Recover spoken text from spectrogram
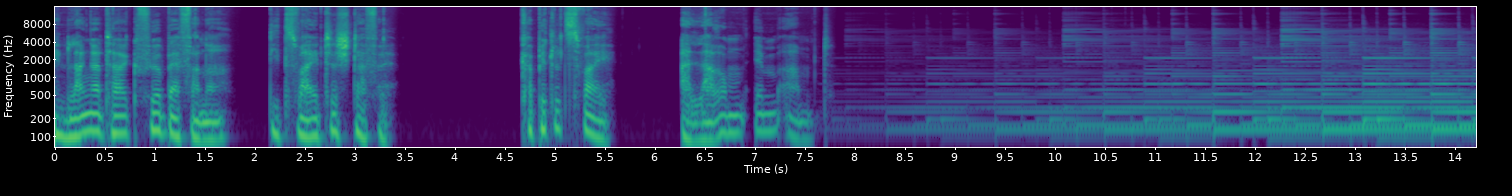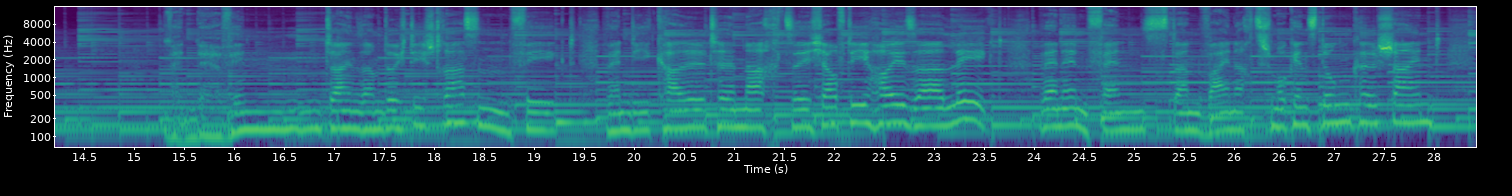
Ein langer Tag für Befana, die zweite Staffel. Kapitel 2 Alarm im Amt. Wenn der Wind einsam durch die Straßen fegt, wenn die kalte Nacht sich auf die Häuser legt, wenn in Fenstern Weihnachtsschmuck ins Dunkel scheint,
